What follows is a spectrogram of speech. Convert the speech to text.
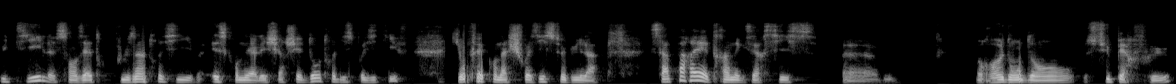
utile sans être plus intrusive? Est-ce qu'on est allé chercher d'autres dispositifs qui ont fait qu'on a choisi celui-là? Ça paraît être un exercice euh, redondant, superflu,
